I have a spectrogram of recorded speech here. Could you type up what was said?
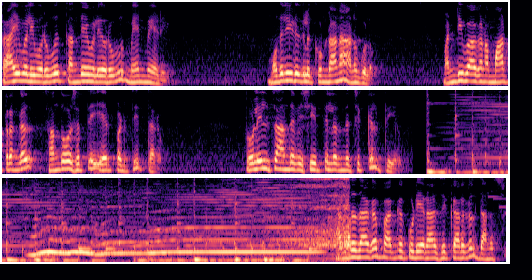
தாய் வழி உறவு தந்தை வழி உறவு மேன்மையடையும் முதலீடுகளுக்கு உண்டான அனுகூலம். வண்டி வாகன மாற்றங்கள் சந்தோஷத்தை ஏற்படுத்தி தரும். தொழில் சார்ந்த விஷயத்தில் இருந்த சிக்கல் தீரும். அடுத்ததாக பார்க்கக்கூடிய ராசிக்காரர்கள் தனுசு.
